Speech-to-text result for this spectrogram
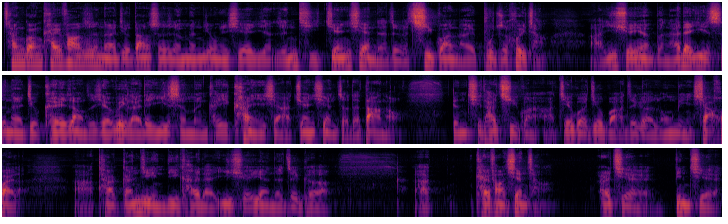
参观开放日呢，就当时人们用一些人人体捐献的这个器官来布置会场，啊，医学院本来的意思呢，就可以让这些未来的医生们可以看一下捐献者的大脑跟其他器官啊，结果就把这个农民吓坏了，啊，他赶紧离开了医学院的这个啊开放现场，而且并且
